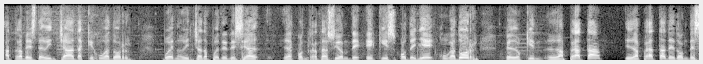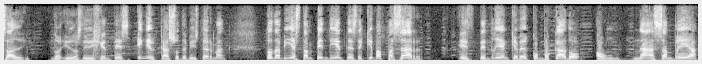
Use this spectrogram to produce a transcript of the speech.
a través de la hinchada, qué jugador bueno, hinchada puede desear la contratación de X o de Y jugador, pero quien la plata y la plata de dónde sale, ¿no? Y los dirigentes, en el caso de Wisterman, todavía están pendientes de qué va a pasar. tendrían que haber convocado a una asamblea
